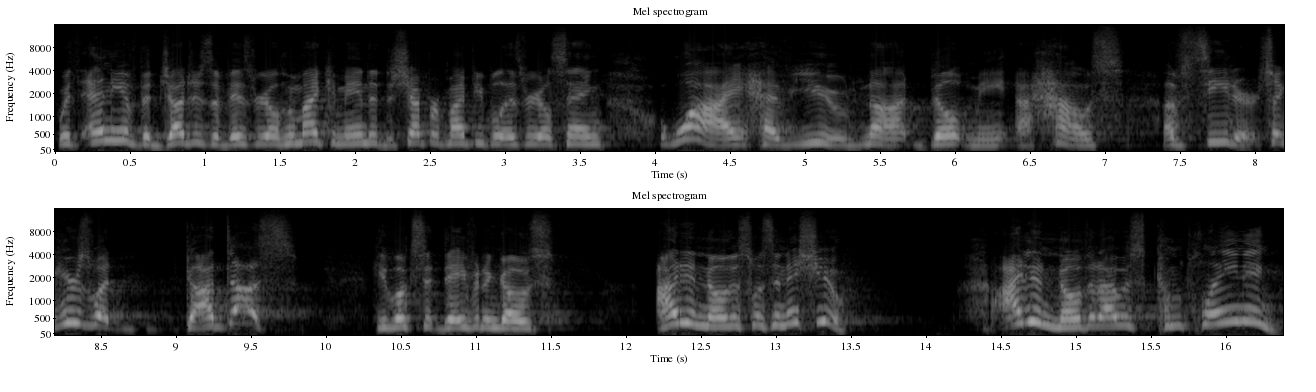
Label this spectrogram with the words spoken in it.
with any of the judges of Israel, whom I commanded to shepherd my people Israel, saying, Why have you not built me a house of cedar? So here's what God does He looks at David and goes, I didn't know this was an issue. I didn't know that I was complaining.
